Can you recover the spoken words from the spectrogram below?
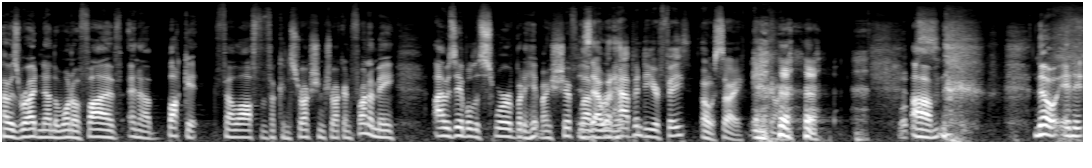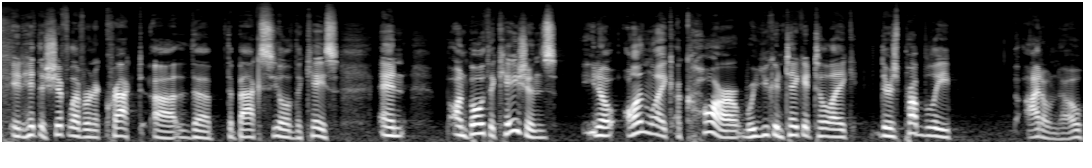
I was riding down the 105 and a bucket fell off of a construction truck in front of me. I was able to swerve, but it hit my shift Is lever. that what happened to your face? Oh, sorry. Whoops. No, and it, it hit the shift lever and it cracked uh, the the back seal of the case. And on both occasions, you know, unlike a car where you can take it to like, there's probably, I don't know,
